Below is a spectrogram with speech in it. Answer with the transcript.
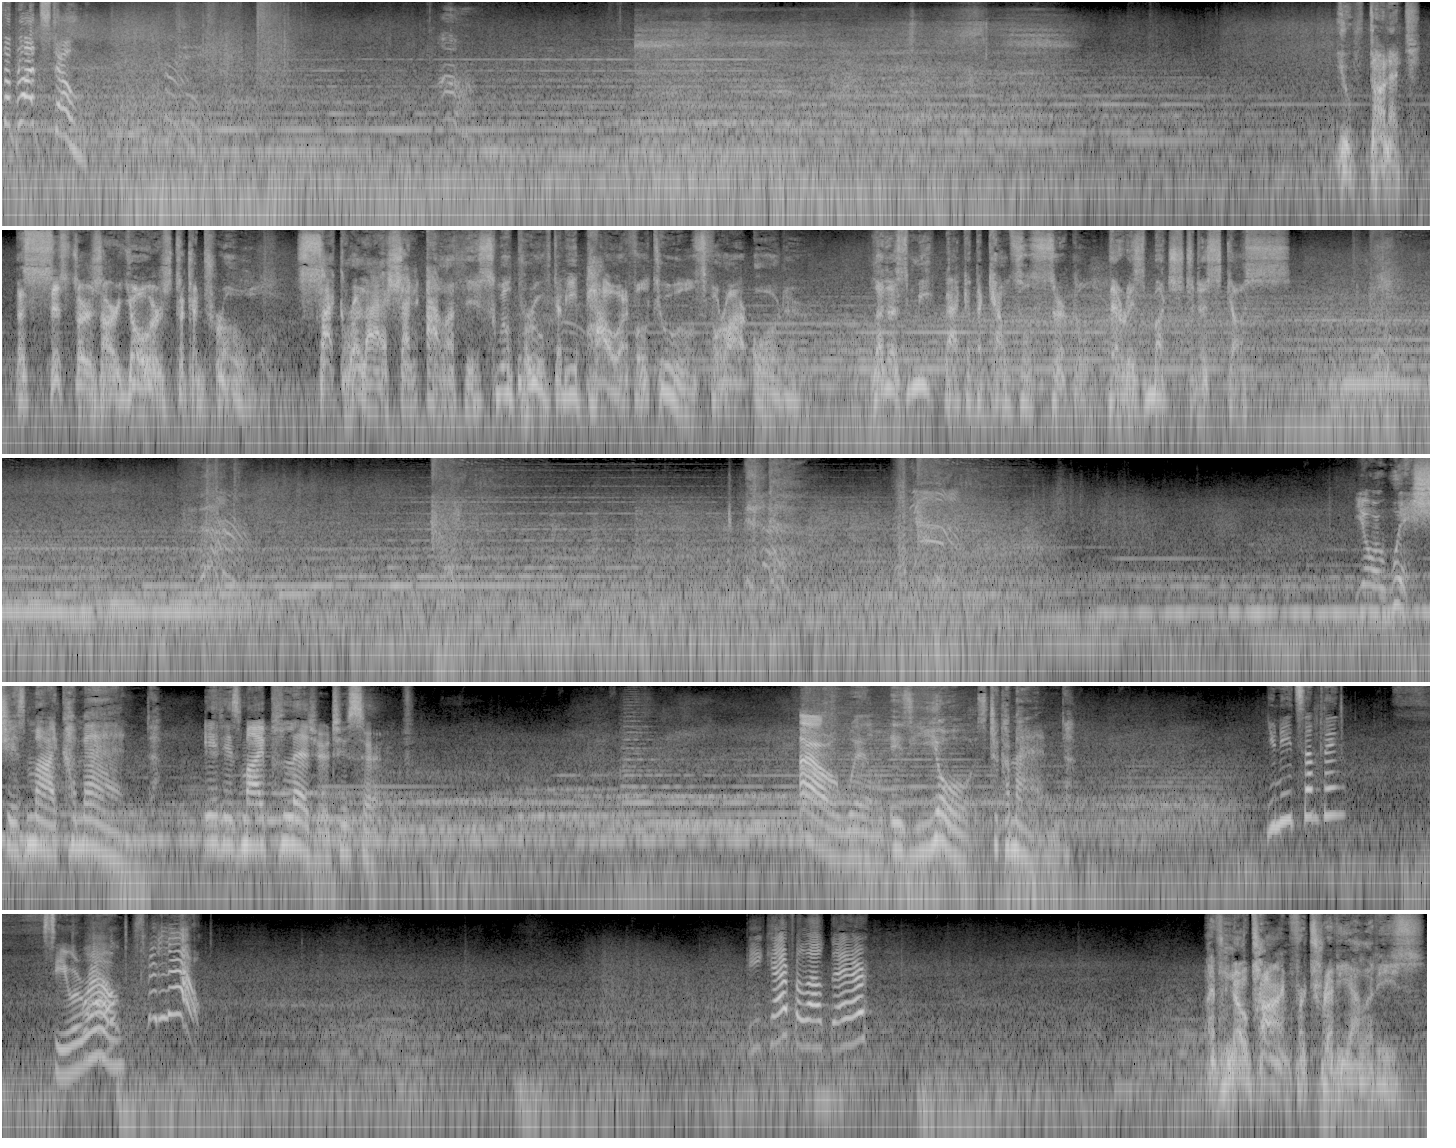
The Bloodstone! You've done it. The Sisters are yours to control. Sacrolash and Alythess will prove to be powerful tools for our order. Let us meet back at the Council Circle. There is much to discuss. Your wish is my command. It is my pleasure to serve. Our will is yours to command. You need something? See you around. Spit it out! Be careful out there. I've no time for trivialities.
